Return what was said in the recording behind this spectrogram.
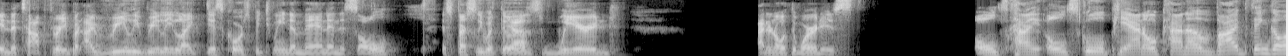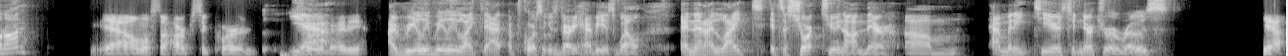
in the top 3, but I really really like Discourse between a man and a soul, especially with Yeah. those weird I don't know what the word is. Old kind old school piano kind of vibe thing going on. Yeah, almost a harpsichord, Yeah. sort of, maybe. I really, really like that. Of course, it was very heavy as well. And then I liked it's a short tune on there. Um, How many tears to nurture a rose? Yeah,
